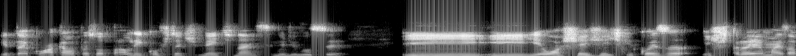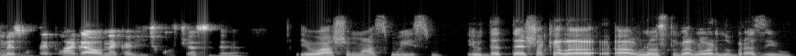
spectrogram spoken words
Então é aquela pessoa tá ali constantemente né, em cima de você e, e eu achei, gente, que coisa estranha, mas ao mesmo tempo legal, né? Que a gente curtiu essa ideia. Eu acho o máximo isso. Eu detesto aquela, a, o lance do velório no Brasil.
